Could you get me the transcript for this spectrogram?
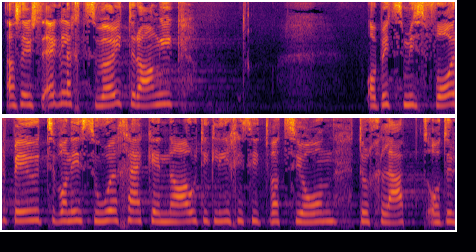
Also ist es eigentlich zweitrangig, ob jetzt mein Vorbild, das ich suche, genau die gleiche Situation durchlebt oder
